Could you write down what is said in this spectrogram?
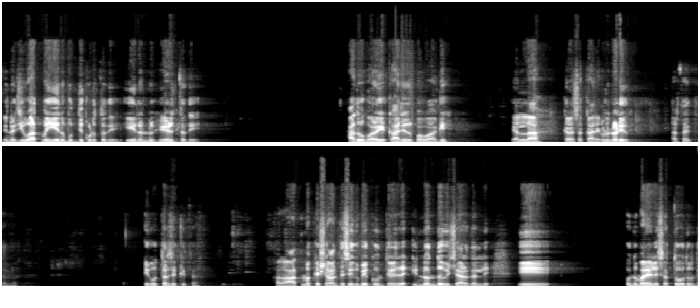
ನಿನ್ನ ಜೀವಾತ್ಮ ಏನು ಬುದ್ಧಿ ಕೊಡುತ್ತದೆ? ಏನನ್ನು ಹೇಳ್ತದೆ? ಅದು ಹೊರಗೆ ಕಾರ್ಯರೂಪವಾಗಿ ಎಲ್ಲ ಕೆಲಸ ಕಾರ್ಯಗಳು ನಡೆಯುವುದು ಅರ್ಥ ಆಯ್ತಲ್ಲ ಈಗ ಉತ್ತರ ಸಿಕ್ಕಿತ್ತ ಆಗ ಆತ್ಮಕ್ಕೆ ಶಾಂತಿ ಸಿಗಬೇಕು ಅಂತ ಹೇಳಿದರೆ ಇನ್ನೊಂದು ವಿಚಾರದಲ್ಲಿ ಈ ಒಂದು ಮನೆಯಲ್ಲಿ ಸತ್ತು ಹೋದ್ರು ಅಂತ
